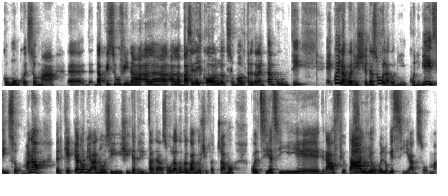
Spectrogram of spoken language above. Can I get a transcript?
comunque insomma eh, da qui su fino alla, alla base del collo, insomma oltre 30 punti, e quella guarisce da sola con i, con i, mesi, insomma, no? Perché piano piano si cicatrizza da sola, come quando ci facciamo qualsiasi eh, graffio, taglio, quello che sia, insomma.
